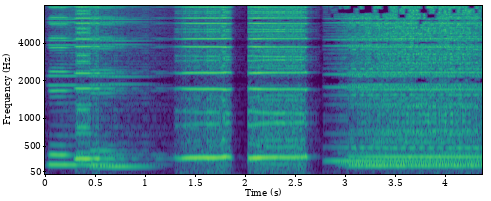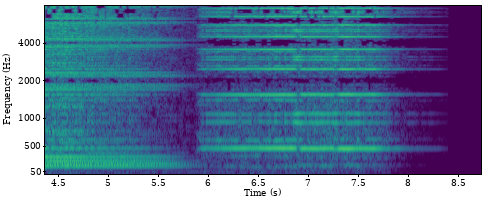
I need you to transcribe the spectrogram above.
good.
